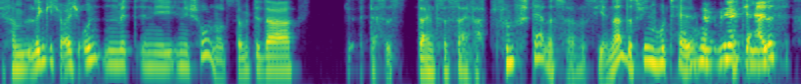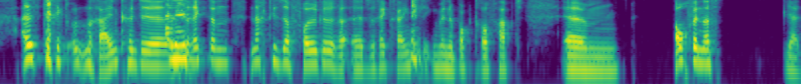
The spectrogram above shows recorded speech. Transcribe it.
Die verlinke ich euch unten mit in die, in die Shownotes, damit ihr da. Das ist, das ist einfach Fünf-Sterne-Service hier, ne? Das ist wie im Hotel. Könnt ihr alles, alles direkt unten rein, könnt ihr alles. direkt dann nach dieser Folge äh, direkt reinklicken, wenn ihr Bock drauf habt. Ähm, auch wenn das ja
